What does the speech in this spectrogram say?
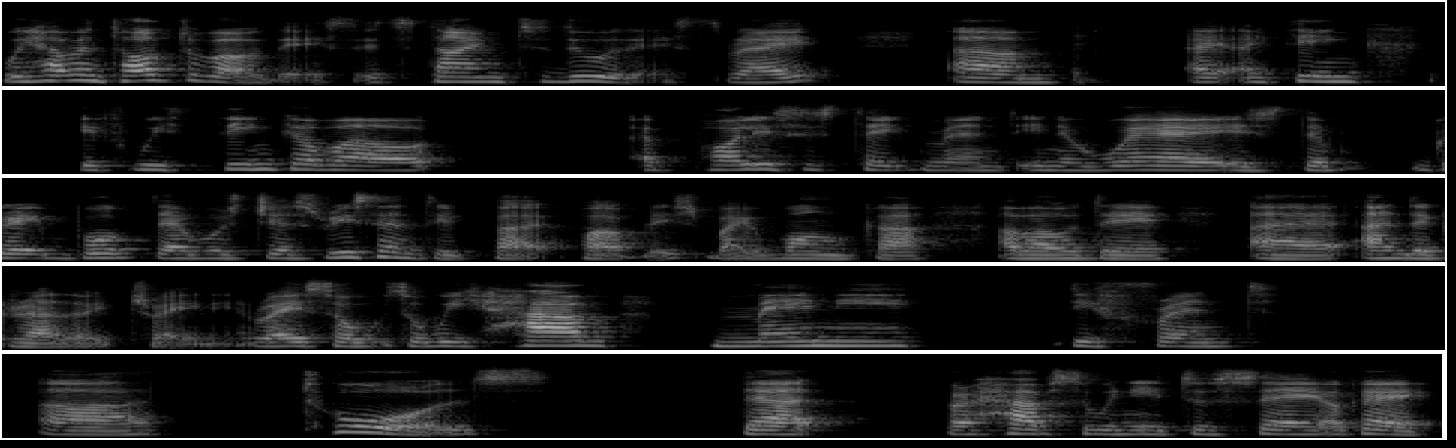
we haven't talked about this. It's time to do this right? Um, I, I think if we think about a policy statement in a way is the great book that was just recently published by WONCA about the uh, undergraduate training, right? So, so we have many different uh, tools that perhaps we need to say, okay,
